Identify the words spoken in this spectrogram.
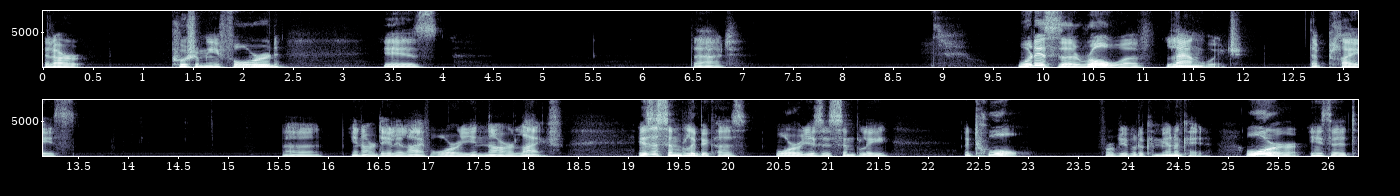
that are pushing me forward is that what is the role of language that plays uh, in our daily life or in our life? Is it simply because, or is it simply a tool for people to communicate? Or is it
